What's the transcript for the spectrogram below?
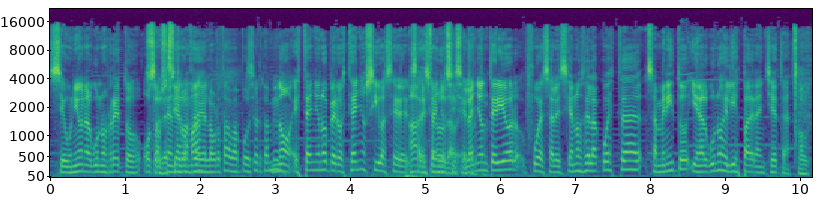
Se unió en algunos retos otro centro ¿Salesianos más. de la Ortava puede ser también? No, este año no, pero este año sí va a ser Ah, este año sí, El año anterior fue Salesianos de la Cuesta, San Benito y en algunos el IESPA de Ancheta. Ah, ok.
